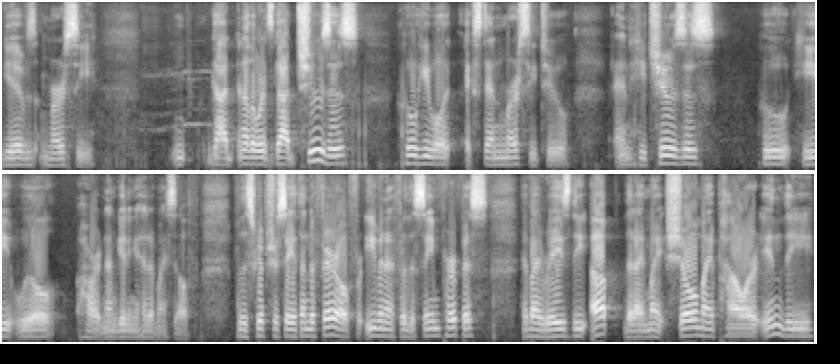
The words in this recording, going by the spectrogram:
gives mercy. God in other words God chooses who he will extend mercy to and he chooses who he will harden I'm getting ahead of myself for the scripture saith unto Pharaoh, For even for the same purpose have I raised thee up, that I might show my power in thee,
